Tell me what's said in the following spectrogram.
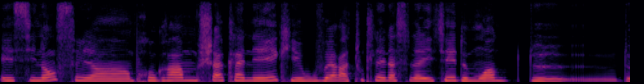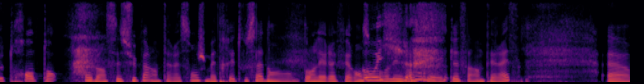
et sinon c'est un programme chaque année qui est ouvert à toutes les nationalités de moins de, de 30 ans. Eh ben, c'est super intéressant. Je mettrai tout ça dans, dans les références Oui. pour les gens que, que ça intéresse. Euh,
